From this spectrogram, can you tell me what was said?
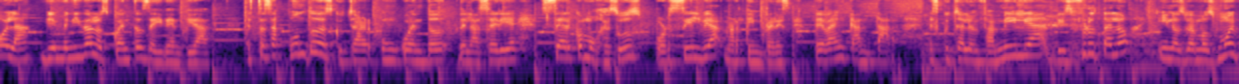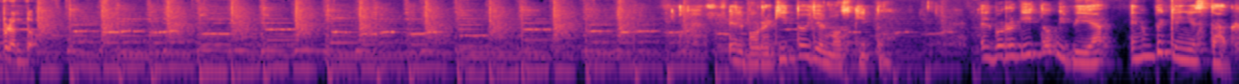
Hola, bienvenido a los cuentos de identidad. Estás a punto de escuchar un cuento de la serie Ser como Jesús por Silvia Martín Pérez. Te va a encantar. Escúchalo en familia, disfrútalo y nos vemos muy pronto. El borreguito y el mosquito. El borreguito vivía en un pequeño establo.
